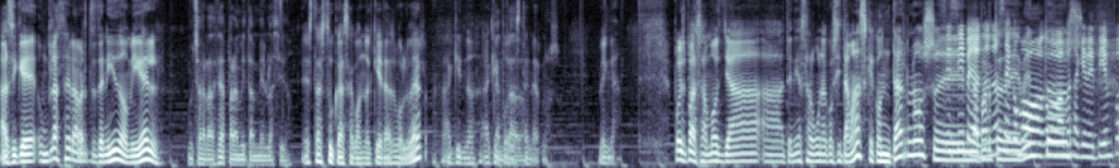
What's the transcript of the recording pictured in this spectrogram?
Así que un placer haberte tenido, Miguel. Muchas gracias, para mí también lo ha sido. Esta es tu casa cuando quieras volver, aquí, no, aquí puedes tenernos. Venga. Pues pasamos ya a... ¿Tenías alguna cosita más que contarnos? Sí, sí, pero no, sé cómo, vamos aquí de tiempo.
